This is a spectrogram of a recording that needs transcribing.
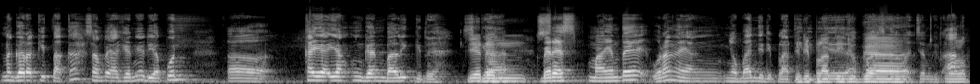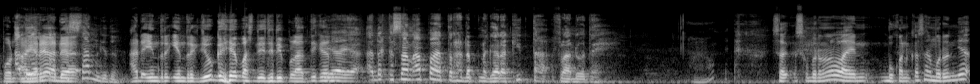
negara kita kah sampai akhirnya dia pun eh, kayak yang enggan balik gitu ya. Iya, dan- beres main teh orang yang nyobain jadi pelatih Jadi di pelatih dia, juga. macam gitu. Ah, Walaupun yang akhirnya ada gitu. ada intrik-intrik juga ya pas dia jadi pelatih kan. Iya ya, ada kesan apa terhadap negara kita, Vlado teh? Se- sebenarnya lain bukan kesan menurutnya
